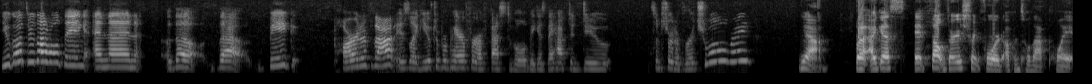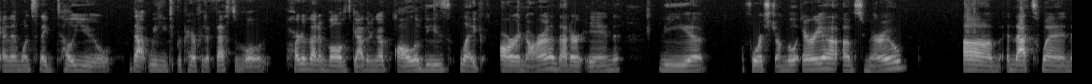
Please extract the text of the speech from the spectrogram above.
you go through that whole thing and then the that big part of that is like you have to prepare for a festival because they have to do some sort of ritual, right? Yeah. But I guess it felt very straightforward up until that point and then once they tell you that we need to prepare for the festival, part of that involves gathering up all of these like Aranara that are in the forest jungle area of Sumeru um, and that's when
